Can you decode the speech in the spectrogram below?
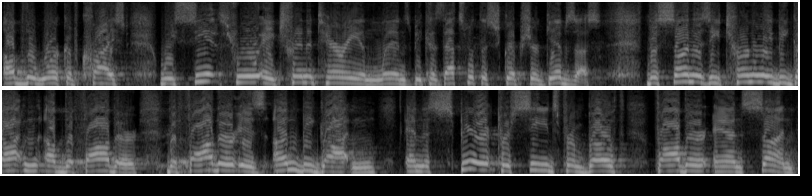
of the work of Christ, we see it through a Trinitarian lens because that's what the Scripture gives us. The Son is eternally begotten of the Father, the Father is unbegotten, and the Spirit proceeds from both Father and Son.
